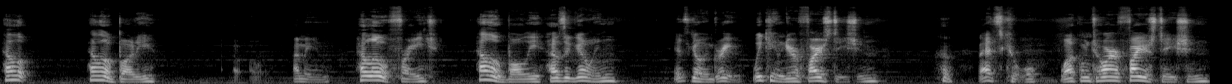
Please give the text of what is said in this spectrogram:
hello, hello, buddy. I mean, hello, Frank. Hello, Baldi. How's it going? It's going great. We came to your fire station. That's cool. Welcome to our fire station.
